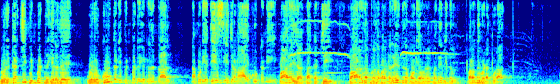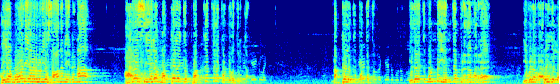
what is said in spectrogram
ஒரு கட்சி பின்பற்றுகிறது. ஒரு கூட்டணி பின்பற்றுகின்றது என்றால் நம்முடைய தேசிய ஜனநாயக கூட்டணி பாரதிய ஜனதா கட்சி பாரத பிரதமர் நரேந்திர மோடி அவர்கள் என்பதை நீங்கள் மறந்துவிடக் கூடாது. ஐயா மோடி அவர்களுடைய சாதனை என்னன்னா அரசியலை மக்களுக்கு பக்கத்துல கொண்டு வந்திருக்கார். மக்களுக்கு பக்கத்துல. இதற்கு முன்பு எந்த பிரதமரை இவ்வளவு அருகில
